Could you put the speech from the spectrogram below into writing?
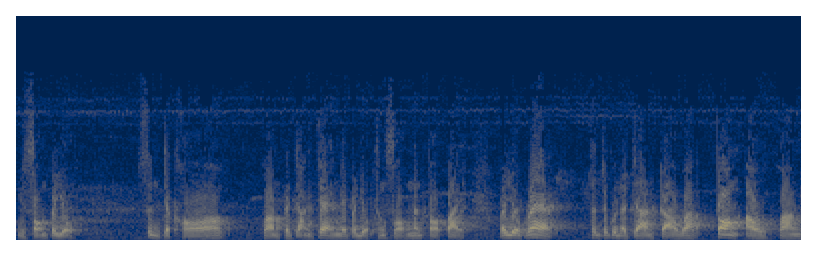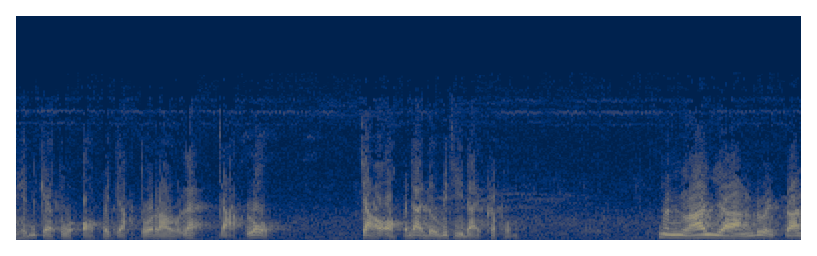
อยู่สองประโยค ซึ่งจะขอความกระจ่างแจ้งในประโยคทั้งสองนั้นต่อไป ประโยคแรกท่านเจ้าคุณอาจารย์กล่าวว่า ต้องเอาความเห็นแก่ตัวออกไปจากตัวเราและจากโลก จะเอาออกไปได้โดยวิธีใดครับผม มันหลายอย่างด้วยกัน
